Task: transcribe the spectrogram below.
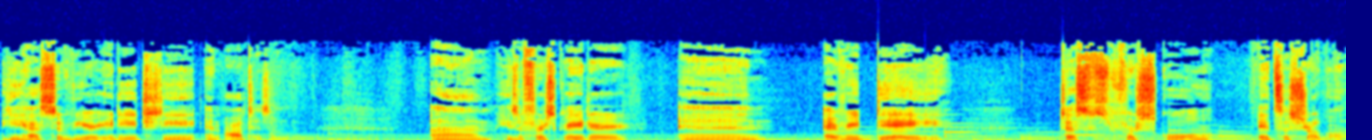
He has severe ADHD and autism. Um, he's a first grader, and every day, just for school, it's a struggle.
